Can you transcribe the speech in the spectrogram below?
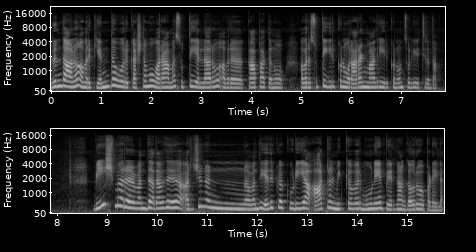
இருந்தாலும் அவருக்கு எந்த ஒரு கஷ்டமும் வராமல் சுற்றி எல்லாரும் அவரை காப்பாற்றணும் அவரை சுற்றி இருக்கணும் ஒரு அரண் மாதிரி இருக்கணும்னு சொல்லி வச்சுருந்தான். பீஷ்மர் வந்து அதாவது அர்ஜுனன் வந்து எதிர்க்கக்கூடிய ஆற்றல் மிக்கவர் மூணே பேர் தான் கௌரவ படையில்.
